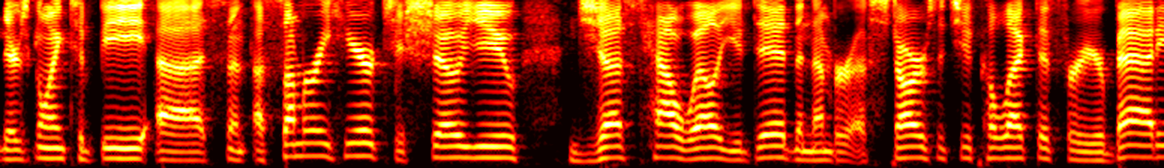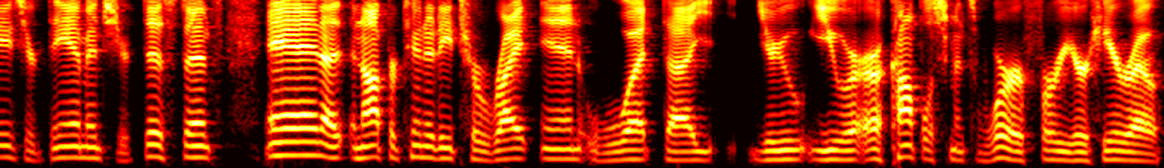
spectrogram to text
there's going to be a, a, summary here to show you just how well you did, the number of stars that you collected for your baddies, your damage, your distance, and a, an opportunity to write in what uh, you your accomplishments were for your hero.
